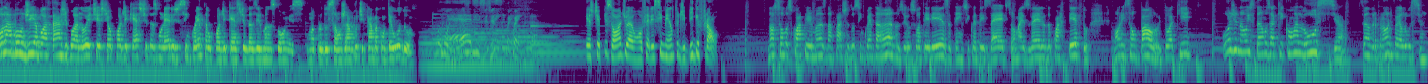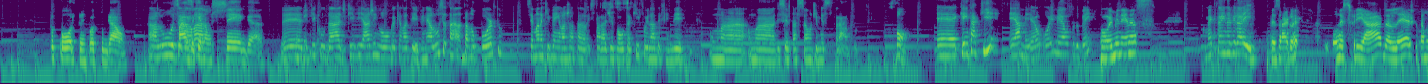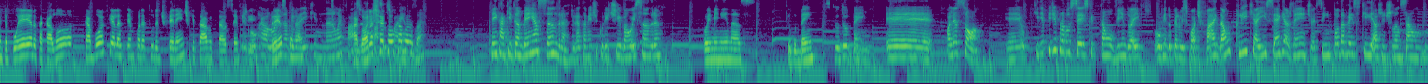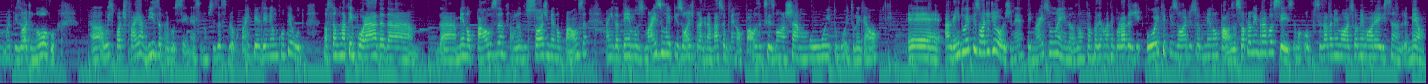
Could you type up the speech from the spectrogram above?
Olá, bom dia, boa tarde, boa noite. Este é o podcast das Mulheres de 50, o podcast das Irmãs Gomes, uma produção Jabuticaba Conteúdo. Mulheres de 50. Este episódio é um oferecimento de Big Frau. Nós somos quatro irmãs na faixa dos 50 anos. Eu sou a Tereza, tenho 57, sou a mais velha do quarteto, moro em São Paulo e estou aqui. Hoje não estamos aqui com a Lúcia. Sandra, para onde foi a Lúcia? Do Porto, em Portugal. A Lúcia. Quase que não chega. É, dificuldade, que viagem longa que ela teve, né? A Lúcia está tá no Porto, semana que vem ela já tá, estará de volta aqui, foi lá defender uma, uma dissertação de mestrado. Bom, é, quem está aqui é a Mel. Oi, Mel, tudo bem? Oi, meninas. Como é que tá indo a Viraí? Apesar do, Tô resfriada, alérgica, tá muita poeira, tá calor. Acabou aquela temperatura diferente que tava, que tava sempre Chegou o calor fresca, de Naviraí, né? que não é fácil. Agora chegou 40, o calorzão. Né? Quem tá aqui também é a Sandra, diretamente de Curitiba. Oi, Sandra. Oi, meninas. Tudo bem? Tudo bem. É, olha só, eu queria pedir para vocês que estão ouvindo aí, ouvindo pelo Spotify, dá um clique aí, segue a gente. Assim, toda vez que a gente lançar um, um episódio novo, uh, o Spotify avisa para você, né? Você não precisa se preocupar em perder nenhum conteúdo. Nós estamos na temporada da, da menopausa, falando só de menopausa. Ainda temos mais um episódio para gravar sobre menopausa que vocês vão achar muito, muito legal. É, além do episódio de hoje, né? Tem mais um ainda. Nós estamos fazendo uma temporada de oito episódios sobre menopausa. Só para lembrar vocês, vou precisar da memória, sua memória aí, Sandra. Mel,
